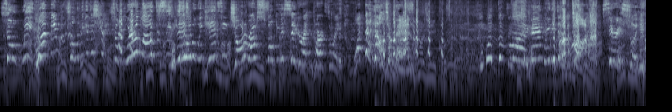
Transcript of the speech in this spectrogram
So wait, let me so let me get this straight. So we're allowed to see this, but we can't see Jotaro smoking a cigarette in part three. What the hell, Japan? what the fuck? Japan, we need to have a talk. Seriously.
